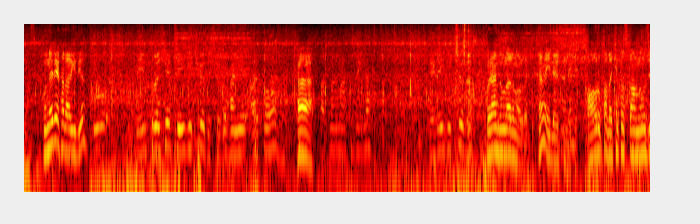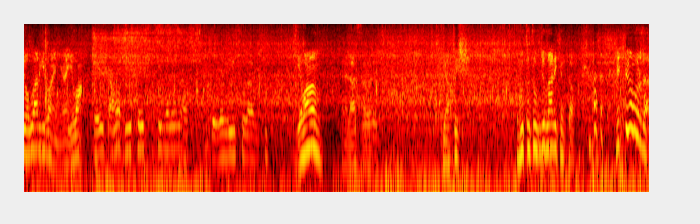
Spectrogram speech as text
biraz. Bu nereye kadar gidiyor? Bu benim proje şeyi geçiyordu şurada hani arıtma var mı? Ha, Arıtmanın arkasıyla dereyi geçiyordu. Brandon'ların oradaki değil mi ilerisindeki? Avrupa'daki kıskandığımız yollar gibi aynı ya yılan. Evet ama büyük pek tutulmaları lazım. Derenin su var için. Yılan. Helal sana. Evet. Yatış. Bu tutulcular için tam. Bitti mi burada?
